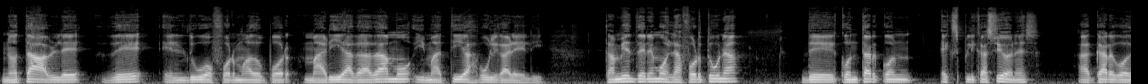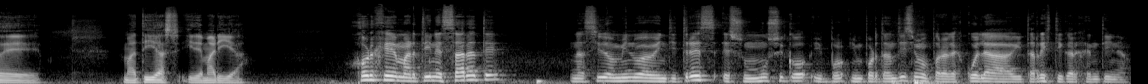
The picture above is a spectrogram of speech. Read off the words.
notable de el dúo formado por María D'Adamo y Matías Bulgarelli. También tenemos la fortuna de contar con explicaciones a cargo de Matías y de María. Jorge Martínez Zárate, nacido en 1923, es un músico importantísimo para la escuela guitarrística argentina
